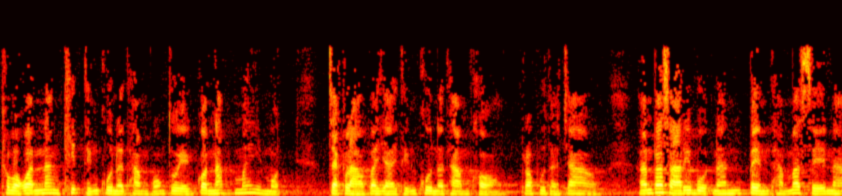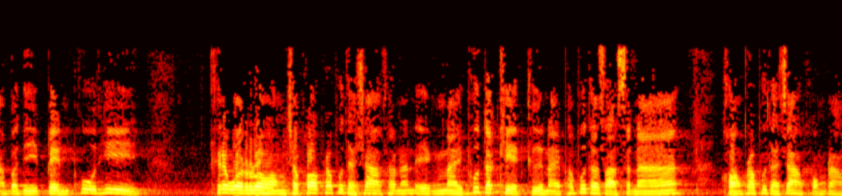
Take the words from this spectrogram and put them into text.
เขาบอกว่านั่งคิดถึงคุณธรรมของตัวเองก็นับไม่หมด จะกล่าวไปใหญ่ถึงคุณธรรมของพระพุทธเจ้าอันภาษาริบุตรนั้นเป็นธรรมเสนาบดีเป็นผู้ที่เรียกว่ารองเฉพาะพระพุทธเจ้าเท่านั้นเองในพุทธเขตคือในพระพุทธศาสนาของพระพุทธเจ้าของเรา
